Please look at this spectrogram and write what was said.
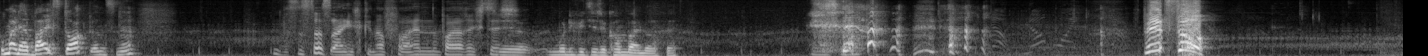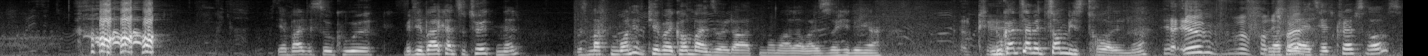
Guck mal, der Ball stalkt uns, ne? Was ist das eigentlich genau für ein Ball richtig? Eine modifizierte Combine-Waffe. Willst du? Der Ball ist so cool. Mit dem Ball kannst du töten, ne? Das macht einen One-Hit-Kill bei Combine-Soldaten normalerweise, solche Dinge. Okay. Du kannst damit Zombies trollen, ne? ja, irgendwo von. Kommt da jetzt Headcrabs raus?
